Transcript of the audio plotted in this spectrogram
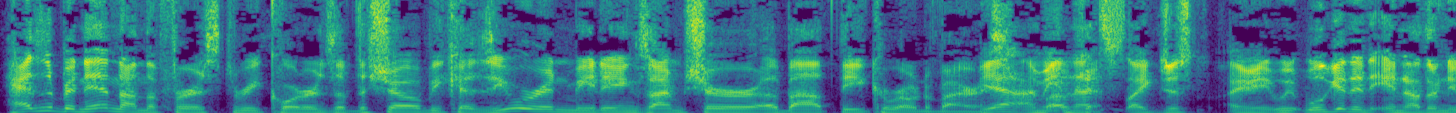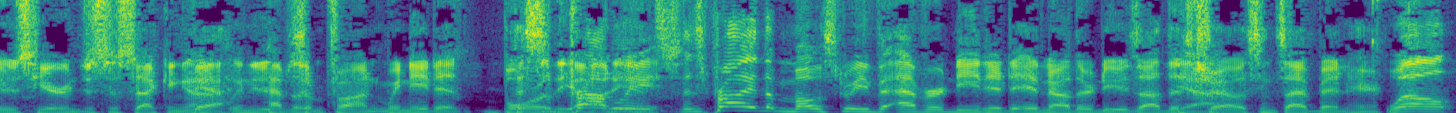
hasn't been in on the first three quarters of the show because you were in meetings, I'm sure, about the coronavirus. Yeah, I mean, Okay. that's like just, I mean, we- we'll get into in other news here in just a second. Yeah, we need to, have some like, fun. We need it. bore this is the probably audience. this is probably the most we've ever needed in other news on this Yeah. show since I've been here. Well,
